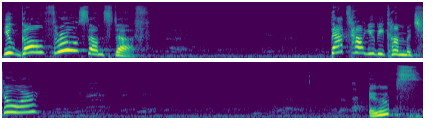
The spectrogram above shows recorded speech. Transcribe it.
You go through some stuff. That's how you become mature. Oops.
